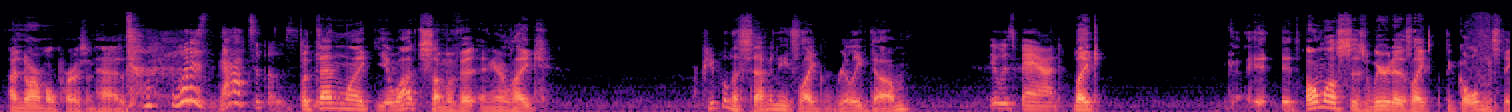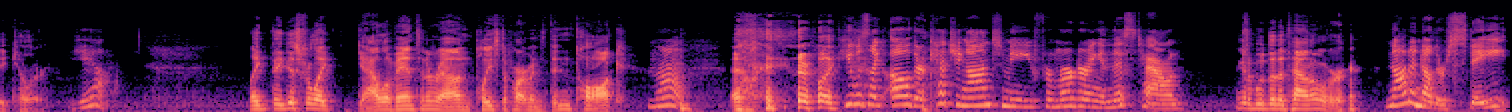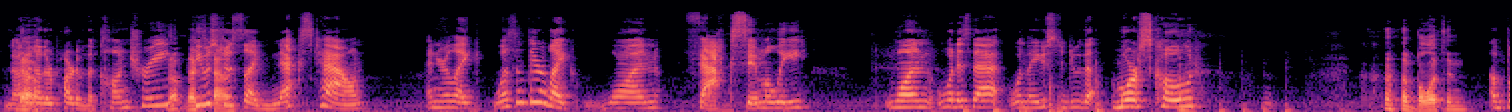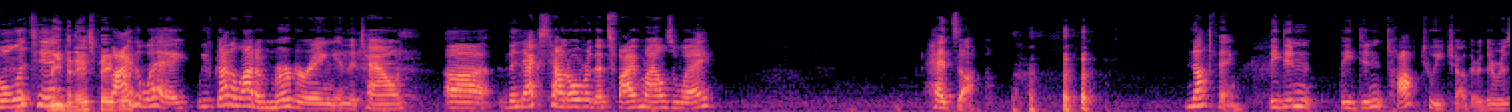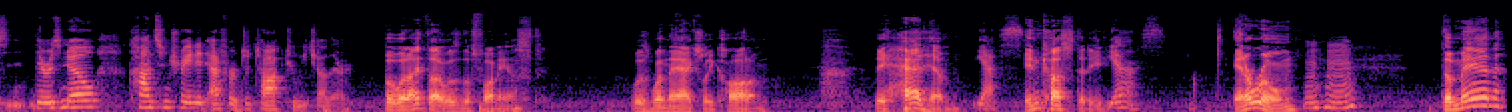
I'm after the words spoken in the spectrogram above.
a normal person has. what is that supposed to But then, like, you watch some of it, and you're like, are people in the '70s like really dumb? it was bad. Like, it, it's almost as weird as like the Golden State Killer. Yeah. Like, they just were like gallivanting around. Police departments didn't talk, No. and like, they're like, He was like, "Oh, they're catching on to me for murdering in this town." "I'm gonna move to the town over." Not another state, not No. another part of the country. Nope, he was town. just like next town. And you're like, wasn't there like one facsimile? One what is that when they used to do the Morse code? a bulletin. A bulletin? Read the newspaper. By the way, we've got a lot of murdering in the town. Uh, the next town over that's five miles away. Heads up. Nothing. They didn't. They didn't talk to each other. There was there was no concentrated effort to talk to each other. but what I thought was the funniest was when they actually caught him. They had him Yes. in custody Yes. in a room. Mm-hmm. The man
